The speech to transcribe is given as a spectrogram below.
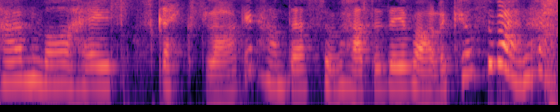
han var helt skrekkslagen, han der som hadde det vanekurset med han.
